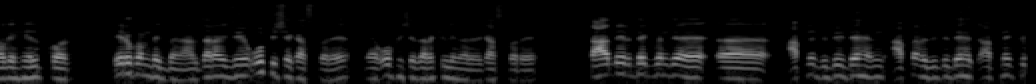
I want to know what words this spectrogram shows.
লগে হেল্প কর। এরকম দেখবেন। আর যারা ওই যে অফিসে কাজ করে অফিসে যারা ক্লিনারের কাজ করে তাদের দেখবেন যে আপনি যদি দেখেন, আপনারা যদি দেখেন, আপনি একটু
